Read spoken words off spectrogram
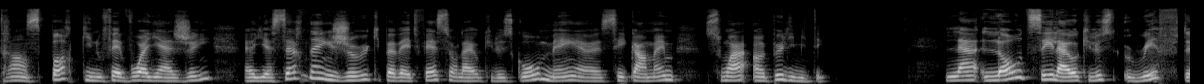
transporte, qui nous fait voyager. il y a certains jeux qui peuvent être faits sur la Oculus Go, mais c'est quand même soit un peu limité. L'autre, c'est la Oculus Rift,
